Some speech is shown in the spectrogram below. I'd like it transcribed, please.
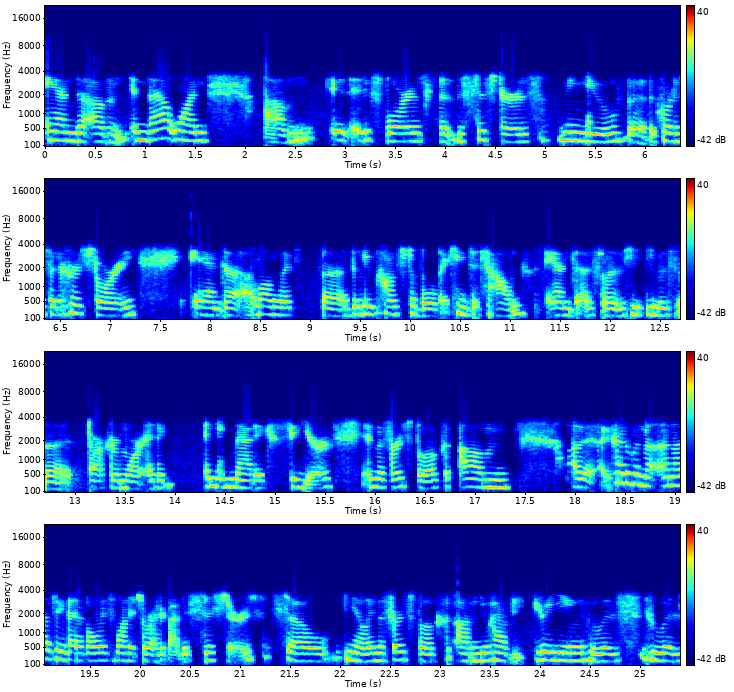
and um, in that one, um, it, it explores the, the sisters Mingyu, the the courtesan, her story, and uh, along with the the new constable that came to town, and uh, so he, he was a darker, more enigmatic figure in the first book. Um, uh, kind of an- another thing that I've always wanted to write about is sisters. So, you know, in the first book, um, you have Yue Ying, who is who is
